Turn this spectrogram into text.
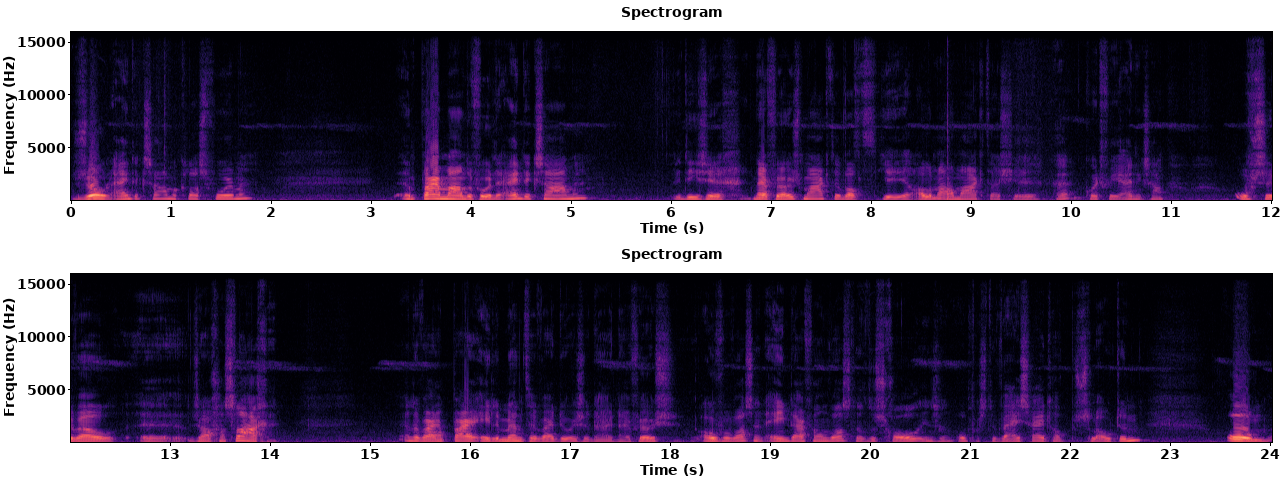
zo'n eindexamenklas vormen. Een paar maanden voor de eindexamen, die zich nerveus maakte, wat je je allemaal maakt als je hè, kort voor je eindexamen, of ze wel eh, zou gaan slagen. En er waren een paar elementen waardoor ze daar nerveus over was. En één daarvan was dat de school in zijn opperste wijsheid had besloten om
